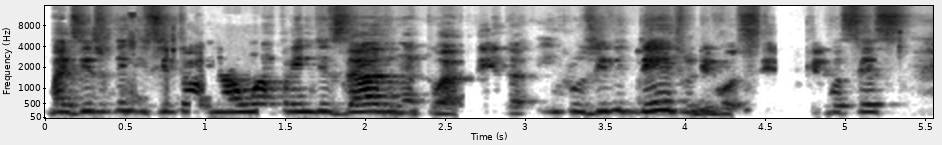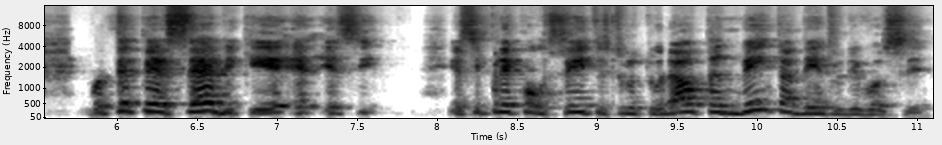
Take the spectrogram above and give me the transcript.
mas isso tem que se tornar um aprendizado na tua vida, inclusive dentro de você, porque você, você percebe que esse, esse preconceito estrutural também está dentro de você.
